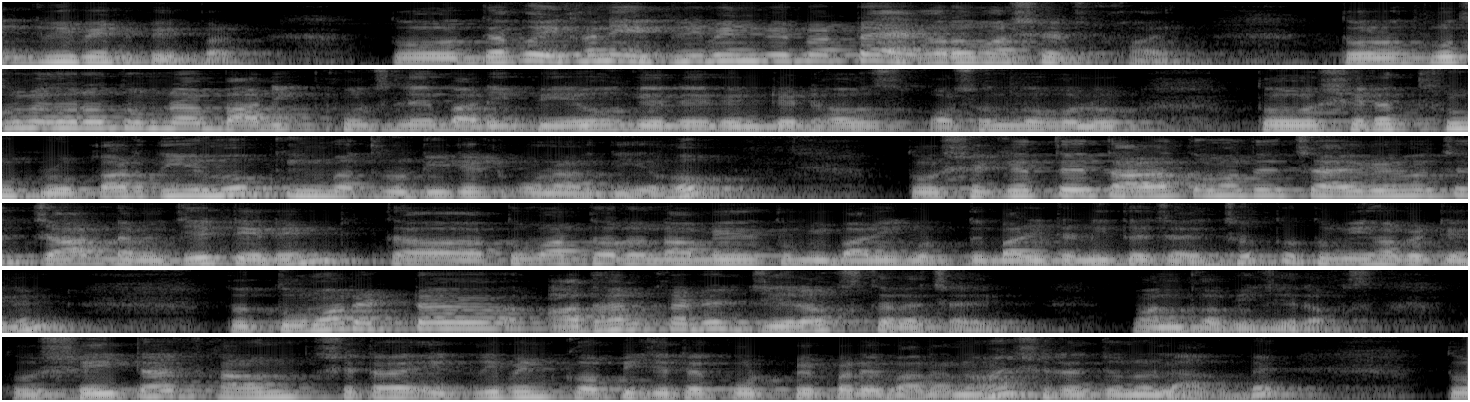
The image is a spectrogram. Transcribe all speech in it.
এগ্রিমেন্ট পেপার তো দেখো এখানে এগ্রিমেন্ট পেপারটা এগারো মাসের হয়। তো প্রথমে ধরো তোমরা বাড়ি খুঁজলে, বাড়ি পেয়েও গেলে রেন্টেড হাউস পছন্দ হলো, তো সেটা থ্রু ব্রোকার দিয়ে হোক কিংবা থ্রু ডিরেক্ট ওনার দিয়ে হোক, তো সেক্ষেত্রে তারা তোমাদের চাইবে হচ্ছে যার নামে, যে টেনেন্ট তা তোমার ধরো নামে তুমি বাড়ি করতে, বাড়িটা নিতে চাইছো, তো তুমি হবে টেনেন্ট তো তোমার একটা আধার কার্ডের জেরক্স তারা চাইবে ওয়ান কপি জেরক্স তো সেইটার কারণ সেটা এগ্রিমেন্ট কপি যেটা কোর্ট পেপারে বানানো হয় সেটার জন্য লাগবে। তো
